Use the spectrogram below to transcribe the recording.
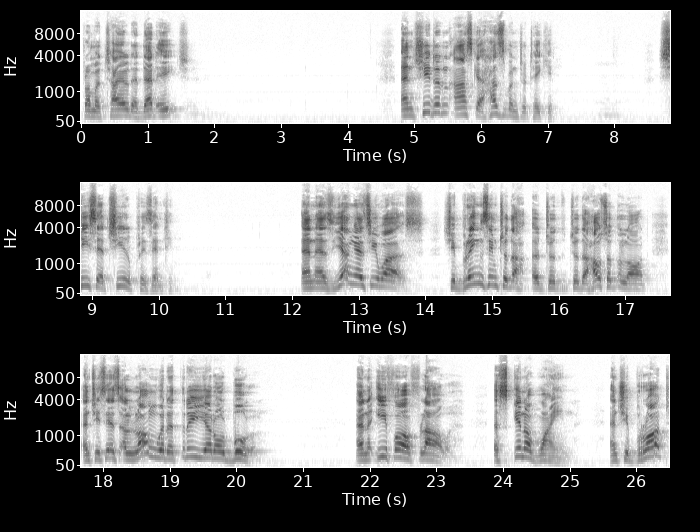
from a child at that age? And she didn't ask her husband to take him. She said she'll present him. And as young as he was, she brings him to the, uh, to, to the house of the Lord. And she says, along with a three year old bull and an ephah of flour, a skin of wine. And she brought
